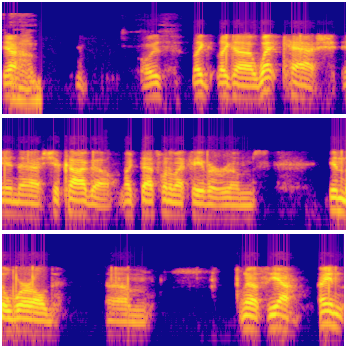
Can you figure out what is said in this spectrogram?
Yeah, Um, always like like a wet cash in uh, Chicago. Like that's one of my favorite rooms in the world. Um, else? Yeah, I mean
